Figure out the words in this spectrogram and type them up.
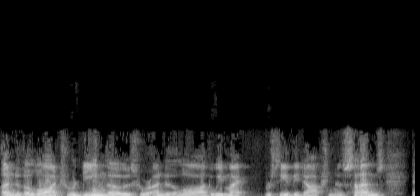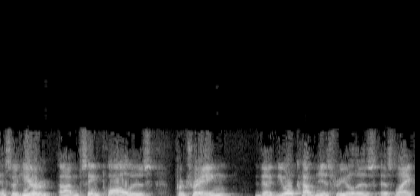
under the law, to redeem those who were under the law, that we might receive the adoption as sons. And so here, um, St. Paul is portraying the, the Old Covenant Israel as, as like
